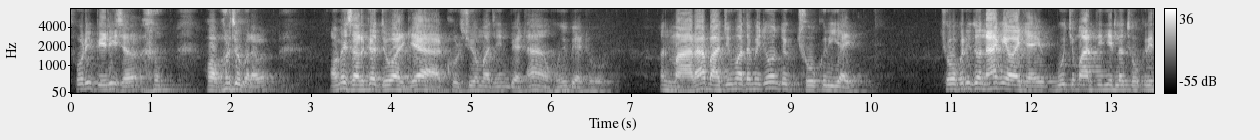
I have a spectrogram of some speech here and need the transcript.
થોડી પેલી છે. વાપરજો બરાબર. અમે સરકસ જોવા ગયા, ખુરશીઓમાં જઈને બેઠા, હું બેઠો. અને મારા બાજુમાં તમે જુઓ ને તો એક છોકરી આવી છોકરી તો ના કહેવાય સાહેબ, બૂચ મારતી હતી એટલે છોકરી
